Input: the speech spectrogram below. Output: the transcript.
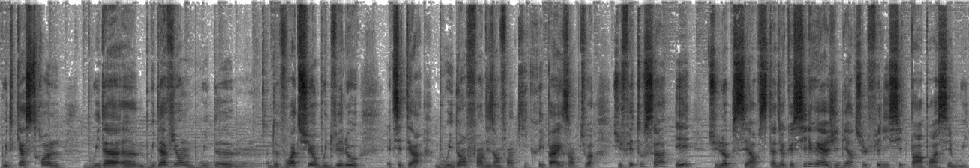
bruit de casserole, bruit euh, d'avion, bruit de, de voiture, bruit de vélo, etc. Bruit d'enfants, des enfants qui crient par exemple, tu vois. Tu fais tout ça et tu l'observes. C'est-à-dire que s'il réagit bien, tu le félicites par rapport à ces bruits.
